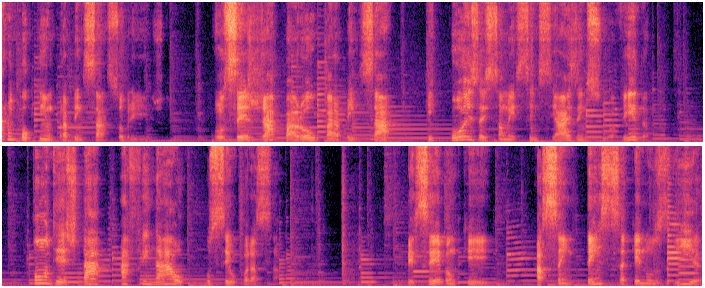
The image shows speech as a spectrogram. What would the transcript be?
Para um pouquinho para pensar sobre isso. Você já parou para pensar que coisas são essenciais em sua vida? Onde está, afinal, o seu coração? Percebam que a sentença que nos guia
